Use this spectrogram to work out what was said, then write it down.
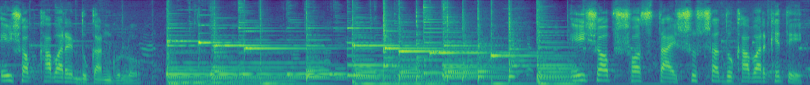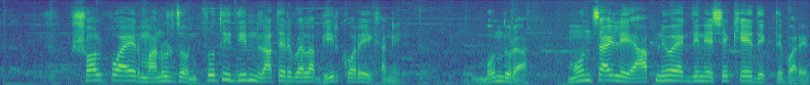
এই সব খাবারের দোকানগুলো। এই সব সস্তায় সুস্বাদু খাবার খেতে স্বল্প আয়ের মানুষজন প্রতিদিন রাতের বেলা ভিড় করে এখানে। বন্ধুরা, মন চাইলে আপনিও একদিন এসে খেয়ে দেখতে পারেন।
